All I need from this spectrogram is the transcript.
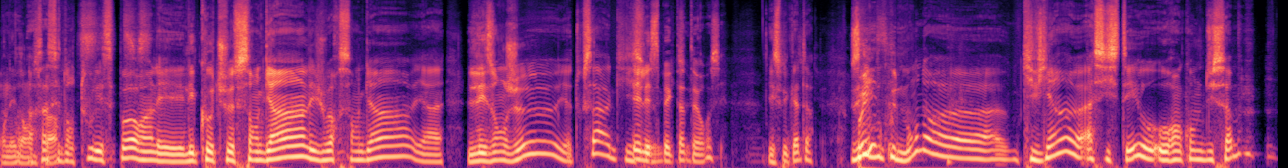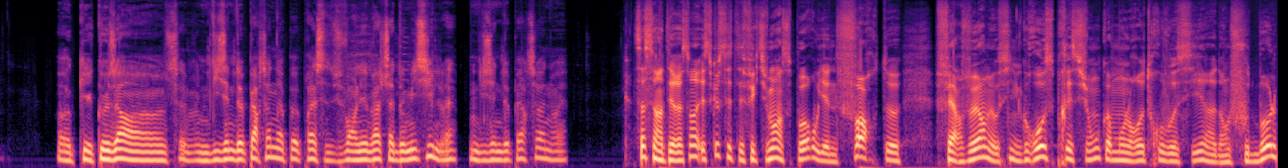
on est dans Alors le Ah, ça, c'est dans tous les sports. hein, les, les coachs sanguins, les joueurs sanguins, il y a les enjeux, il y a tout ça. Qui Et se- les qui se- spectateurs aussi. Les spectateurs. Vous Oui, avez beaucoup de monde euh, qui vient assister aux, aux rencontres du Somme? Euh, Quelques-uns, euh, c'est une dizaine de personnes à peu près. C'est souvent les matchs à domicile, une dizaine de personnes. Ouais. Ça, c'est intéressant. Est-ce que c'est effectivement un sport où il y a une forte euh, ferveur, mais aussi une grosse pression, comme on le retrouve aussi euh, dans le football,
